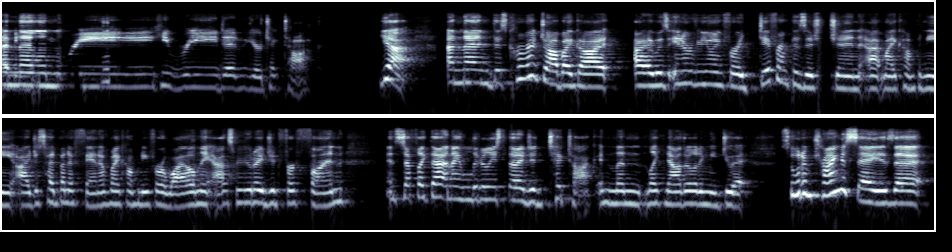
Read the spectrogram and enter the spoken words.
I And mean, then Re, he redid your TikTok. Yeah. And then this current job I got, I was interviewing for a different position at my company. I just had been a fan of my company for a while and they asked me what I did for fun and stuff like that. And I literally said I did TikTok. And then, like, now they're letting me do it. So, what I'm trying to say is that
